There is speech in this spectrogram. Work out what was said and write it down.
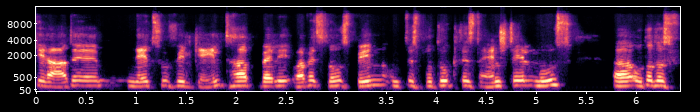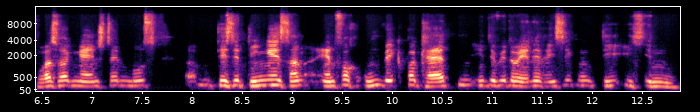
gerade nicht so viel Geld habe, weil ich arbeitslos bin und das Produkt jetzt einstellen muss äh, oder das Vorsorgen einstellen muss. Ähm, diese Dinge sind einfach Unwägbarkeiten, individuelle Risiken, die ich in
